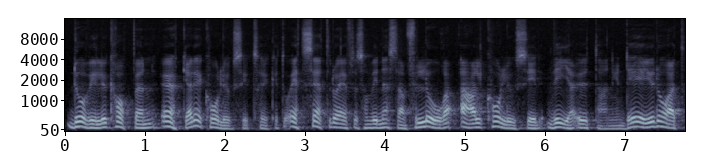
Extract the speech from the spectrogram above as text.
då vill ju kroppen öka det koldioxidtrycket. Och ett sätt då, eftersom vi nästan förlorar all koldioxid via utandningen, det är ju då att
